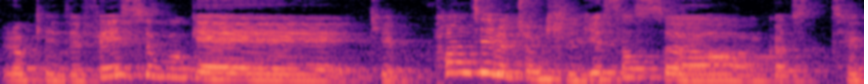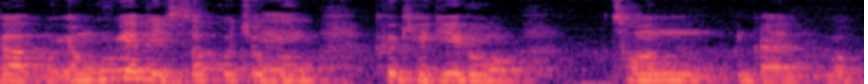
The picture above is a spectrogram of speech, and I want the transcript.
이렇게 이제 페이스북에 이렇게 편지를 좀 길게 썼어요. 그러니까 제가 뭐 영국에도 있었고 조금 네. 그 계기로 전 그러니까 뭐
